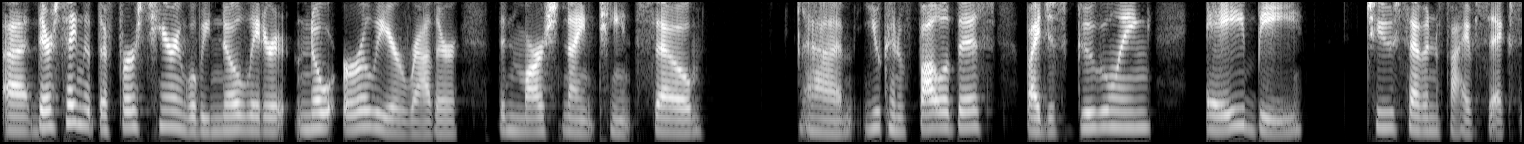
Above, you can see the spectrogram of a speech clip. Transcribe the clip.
Uh, they're saying that the first hearing will be no later, no earlier rather than March 19th. So um, you can follow this by just Googling AB 2756,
